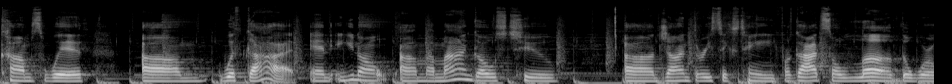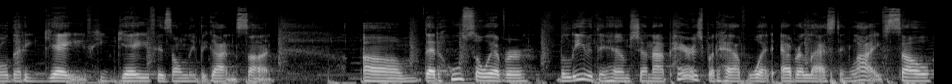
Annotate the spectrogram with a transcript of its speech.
comes with um, with God, and you know, uh, my mind goes to uh, John three sixteen. For God so loved the world that He gave, He gave His only begotten Son. Um, that whosoever believeth in him shall not perish but have what everlasting life so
